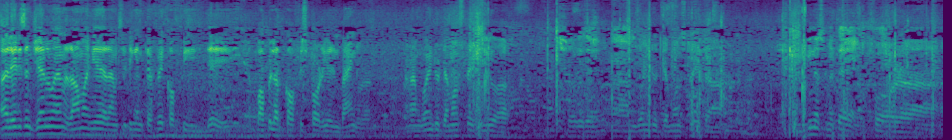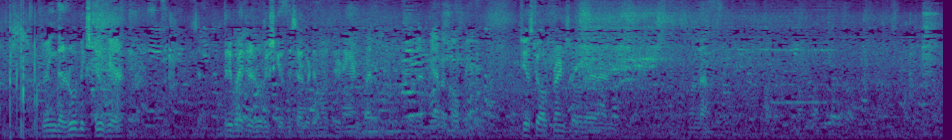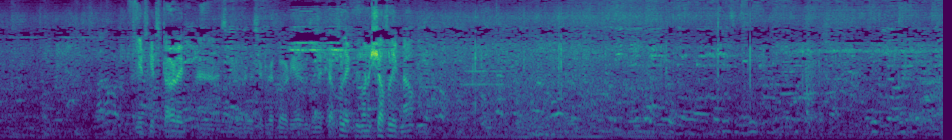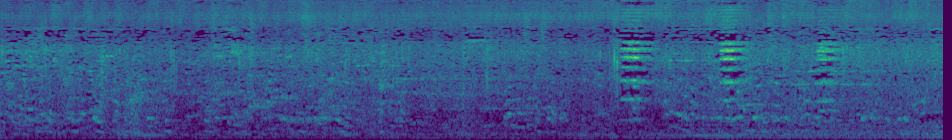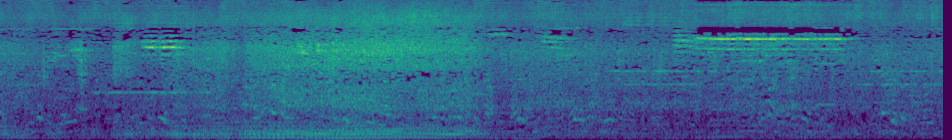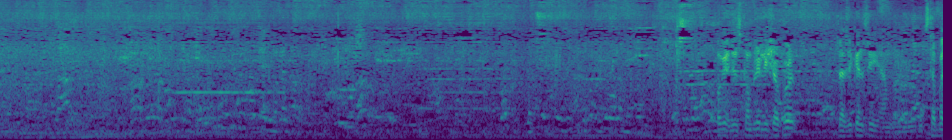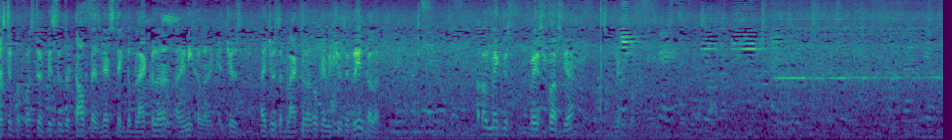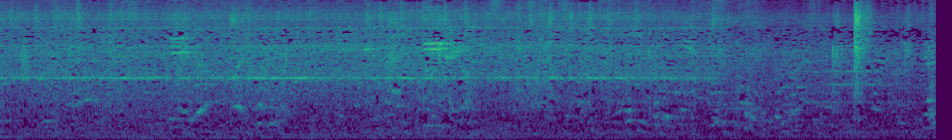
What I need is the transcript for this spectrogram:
Hi, ladies and gentlemen. Rama here. I'm sitting in Cafe Coffee Day, a popular coffee spot here in Bangalore, and I'm going to demonstrate to you. Uh, the, I'm going to demonstrate uh, beginner's method for uh, doing the Rubik's cube here. It's a three by three Rubik's cube. This I'll be demonstrating, and so that we have a coffee. Cheers to all friends over there. And, let's get started. Uh, so record here. We're to shuffle it. We're to shuffle it now. Completely shuffled. So as you can see, I'm going to step by step. The first step is to the top phase. Let's take the black color or any color you can choose. I choose the black color. Okay, we choose the green color. I'll make this face first, yeah? Let's go. Now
